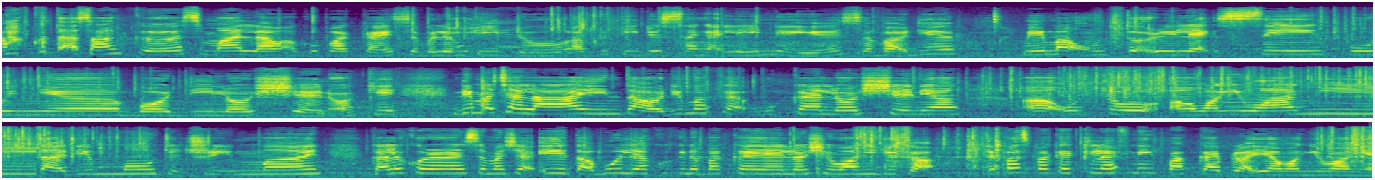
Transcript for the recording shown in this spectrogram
aku tak sangka semalam aku pakai sebelum tidur, aku tidur sangat lena ya sebab dia memang untuk relaxing punya body lotion. Okay, dia macam lain tau. Dia makan bukan lotion yang uh, untuk uh, wangi-wangi. Tak dia more untuk treatment. Kalau korang rasa macam eh tak boleh aku kena pakai yang lotion wangi juga. Lepas pakai Clef ni pakai pula yang wangi-wangi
